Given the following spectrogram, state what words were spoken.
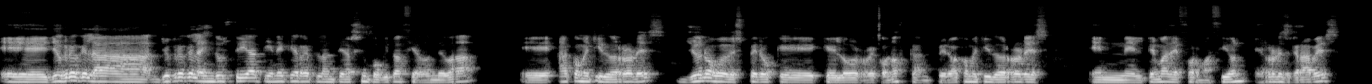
Eh, yo creo que la, yo creo que la industria tiene que replantearse un poquito hacia dónde va eh, ha cometido errores. Yo no espero que, lo reconozcan, pero ha cometido errores en el tema de formación, errores graves.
